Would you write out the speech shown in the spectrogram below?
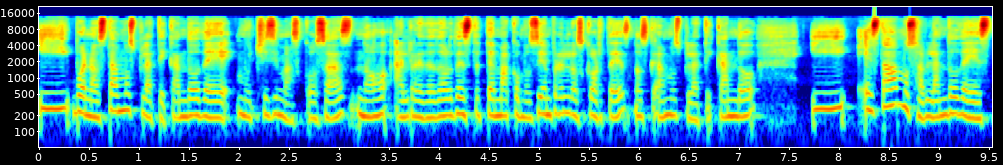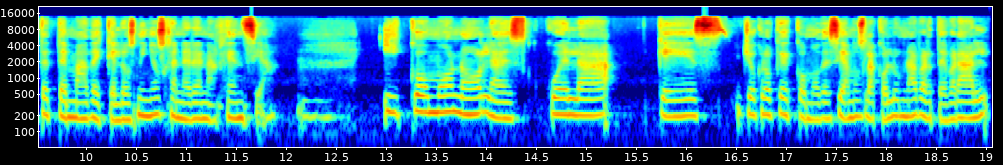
Y bueno, estamos platicando de muchísimas cosas, ¿no? Alrededor de este tema, como siempre en los cortes, nos quedamos platicando y estábamos hablando de este tema de que los niños generen agencia y cómo no la escuela que es, yo creo que como decíamos, la columna vertebral,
